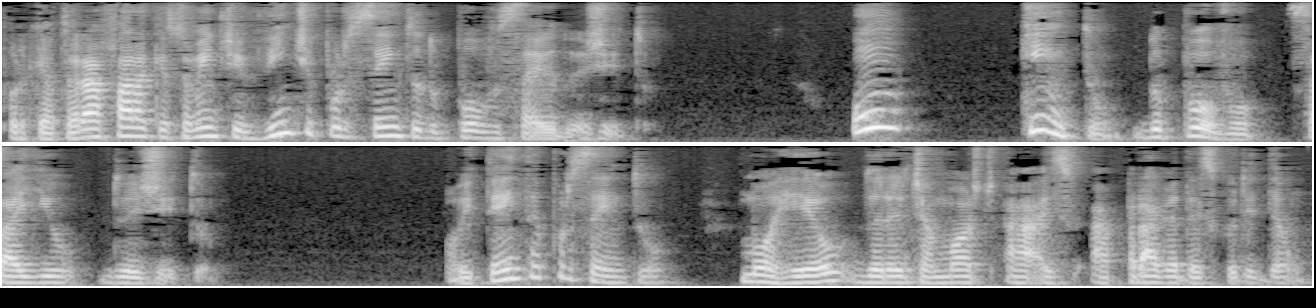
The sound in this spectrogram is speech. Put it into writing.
Porque a Torá fala que somente 20% do povo saiu do Egito. Um quinto do povo saiu do Egito. 80% morreu durante a morte, a, a praga da escuridão.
